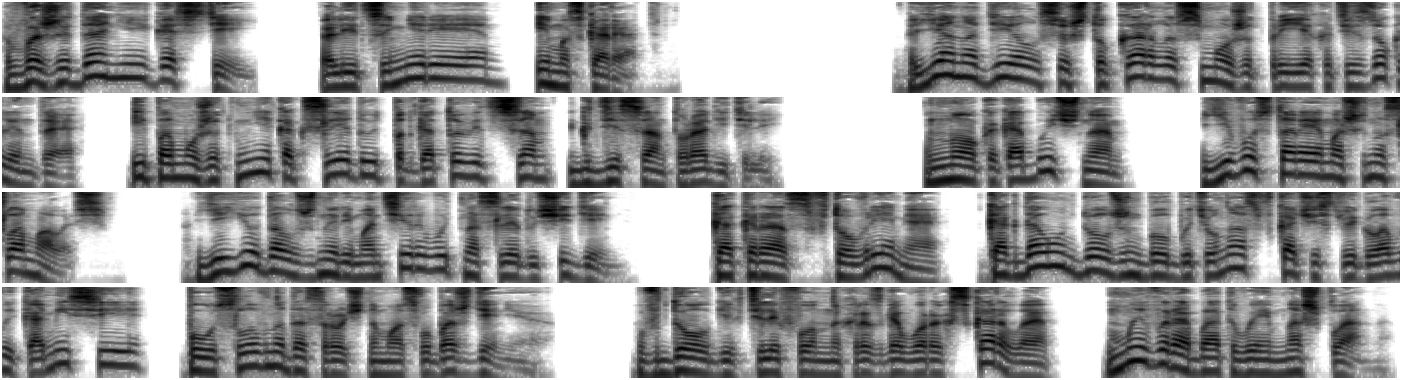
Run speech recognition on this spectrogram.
В ожидании гостей. Лицемерие и маскарад. Я надеялся, что Карлос сможет приехать из Окленда и поможет мне как следует подготовиться к десанту родителей. Но, как обычно, его старая машина сломалась. Ее должны ремонтировать на следующий день, как раз в то время, когда он должен был быть у нас в качестве главы комиссии по условно-досрочному освобождению. В долгих телефонных разговорах с Карло мы вырабатываем наш план.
